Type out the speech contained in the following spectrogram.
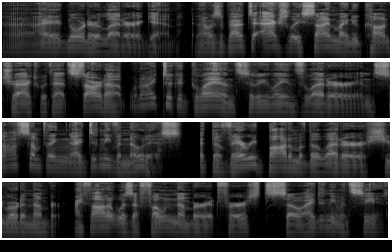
Uh, I ignored her letter again, and I was about to actually sign my new contract with that startup when I took a glance at Elaine's letter and saw something I didn't even notice. At the very bottom of the letter, she wrote a number. I thought it was a phone number at first, so I didn't even see it.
